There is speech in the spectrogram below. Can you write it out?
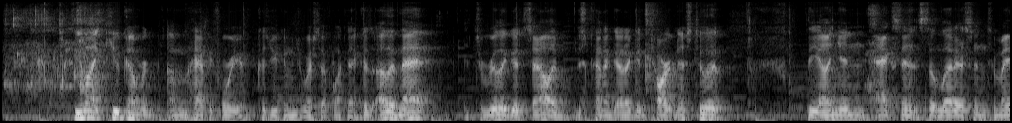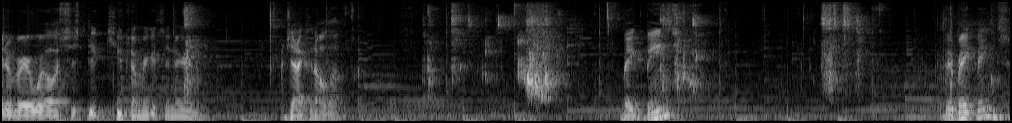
If you like cucumber, I'm happy for you because you can enjoy stuff like that. Because other than that, it's a really good salad. It's kind of got a good tartness to it. The onion accents the lettuce and tomato very well. It's just the cucumber gets in there and jacks it all up. Baked beans. They're baked beans.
